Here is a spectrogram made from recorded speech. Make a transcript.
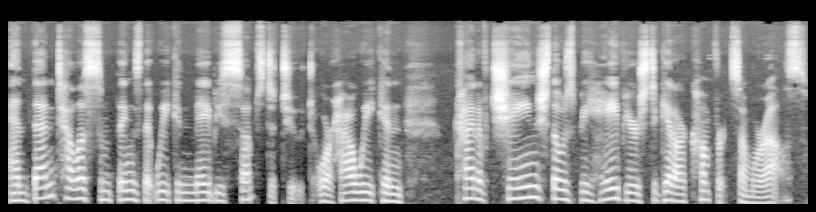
and then tell us some things that we can maybe substitute or how we can kind of change those behaviors to get our comfort somewhere else?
